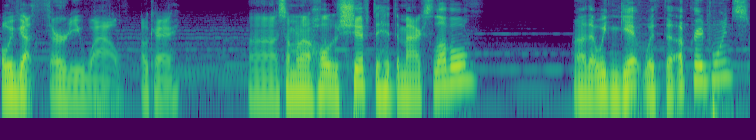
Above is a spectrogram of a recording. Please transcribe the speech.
Oh, we've got 30. Wow. Okay. Uh, so I'm going to hold a shift to hit the max level uh, that we can get with the upgrade points.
